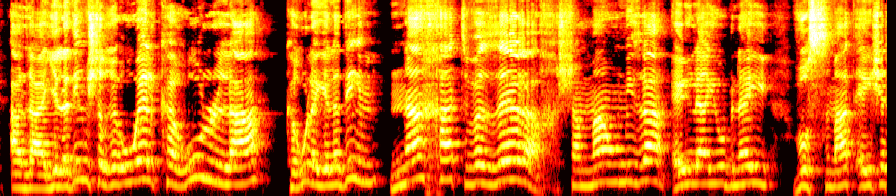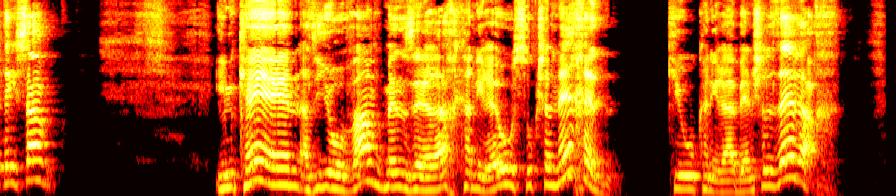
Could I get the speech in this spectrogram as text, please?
אז הילדים של ראואל קראו לה, קראו לילדים נחת וזרח, שמע ומזה, אלה היו בני בוסמת אשת עשיו. אם כן, אז יובב בן זרח כנראה הוא סוג של נכד, כי הוא כנראה הבן של זרח.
